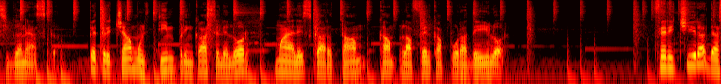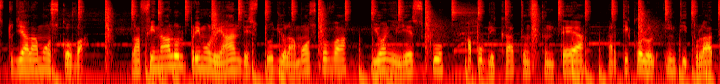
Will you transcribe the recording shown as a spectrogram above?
țigănească. Petreceam mult timp prin casele lor, mai ales că arătam cam la fel ca puradeii lor. Fericirea de a studia la Moscova – la finalul primului an de studiu la Moscova, Ion Iliescu a publicat în scânteia articolul intitulat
